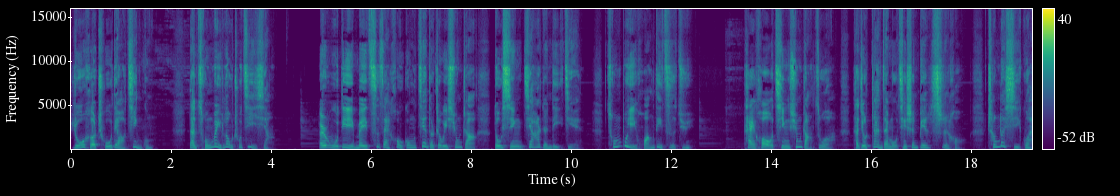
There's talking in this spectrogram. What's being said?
如何除掉进宫，但从未露出迹象。而武帝每次在后宫见到这位兄长，都行家人礼节，从不以皇帝自居。太后请兄长坐，他就站在母亲身边侍候，成了习惯。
